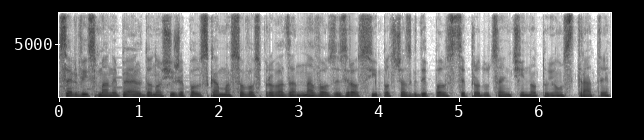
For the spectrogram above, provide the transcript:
Serwis Many.pl donosi, że Polska masowo sprowadza nawozy z Rosji, podczas gdy polscy producenci notują straty.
